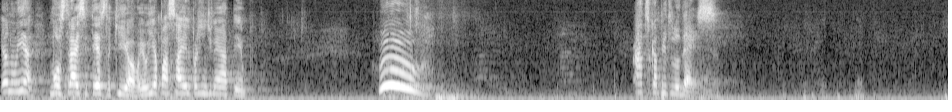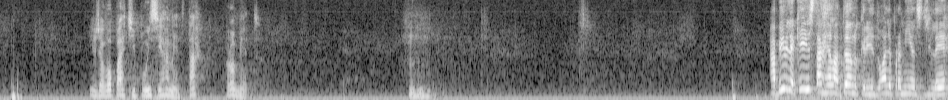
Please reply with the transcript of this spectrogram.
Eu não ia mostrar esse texto aqui, ó. Eu ia passar ele para a gente ganhar tempo. Uh! Atos capítulo 10. Eu já vou partir para o encerramento, tá? Prometo. A Bíblia aqui está relatando, querido, olha para mim antes de ler.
